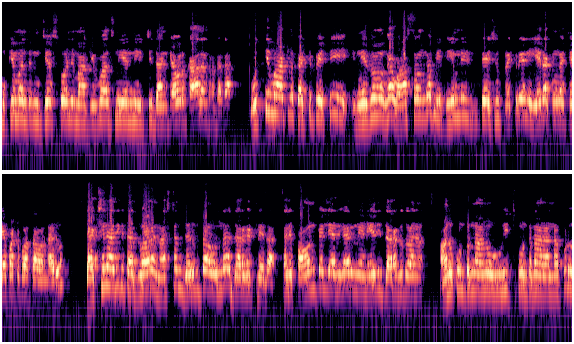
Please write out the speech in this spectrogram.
ముఖ్యమంత్రిని చేసుకోండి మాకు ఇవ్వాల్సినవన్నీ ఇచ్చి దానికి ఎవరు కాదంటారు కదా? ఉత్తి మాటలు కట్టిపెట్టి నిజంగా వాస్తవంగా మీ డీమిలిటేషన్ ప్రక్రియని ఏ రకంగా చేపట్టబోతా ఉన్నారు? దక్షిణాదికి తద్వారా నష్టం జరుగుతా ఉందా జరగట్లేదా? సరే పవన్ కళ్యాణ్ గారు నేను ఏది జరగదు అని అనుకుంటున్నాను ఊహించుకుంటున్నాను అన్నప్పుడు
